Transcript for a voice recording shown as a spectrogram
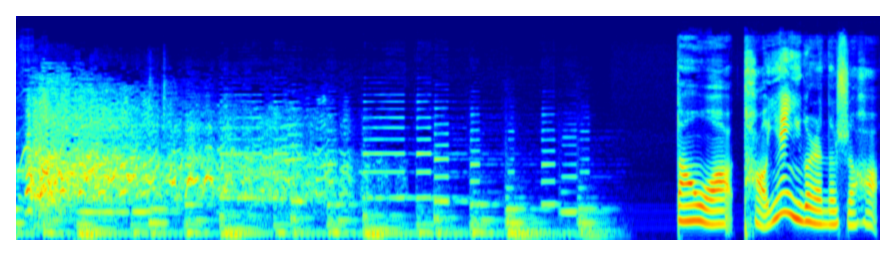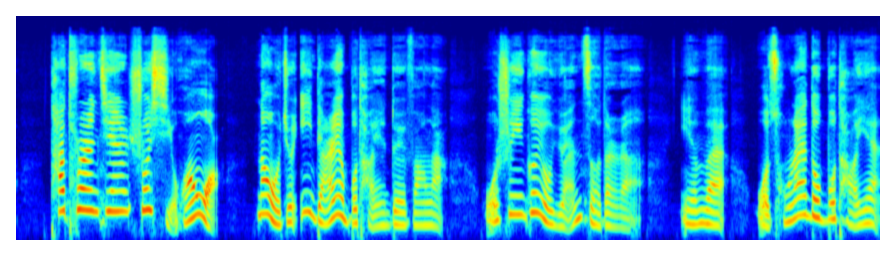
当我讨厌一个人的时候。他突然间说喜欢我，那我就一点也不讨厌对方了。我是一个有原则的人，因为我从来都不讨厌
